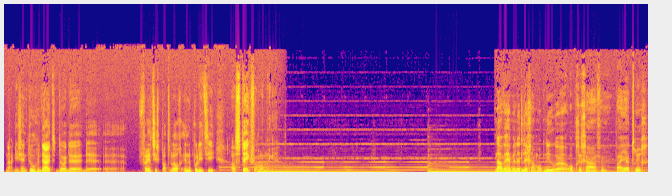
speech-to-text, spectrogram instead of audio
Nou, die zijn toegeduid door de, de uh, forensisch patholoog en de politie als steekverwondingen. Nou, we hebben het lichaam opnieuw uh, opgegraven, een paar jaar terug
